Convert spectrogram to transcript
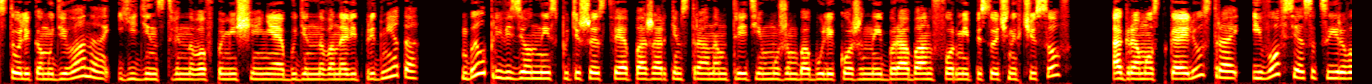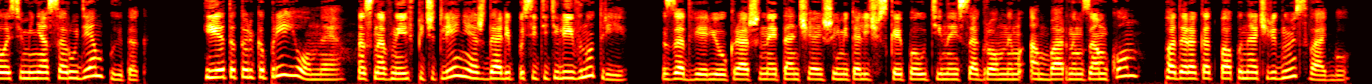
Столиком у дивана, единственного в помещении обыденного на вид предмета, был привезенный из путешествия по жарким странам третьим мужем бабули кожаный барабан в форме песочных часов, а громоздкая люстра и вовсе ассоциировалась у меня с орудием пыток. И это только приемная. Основные впечатления ждали посетителей внутри. За дверью, украшенной тончайшей металлической паутиной с огромным амбарным замком, подарок от папы на очередную свадьбу.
